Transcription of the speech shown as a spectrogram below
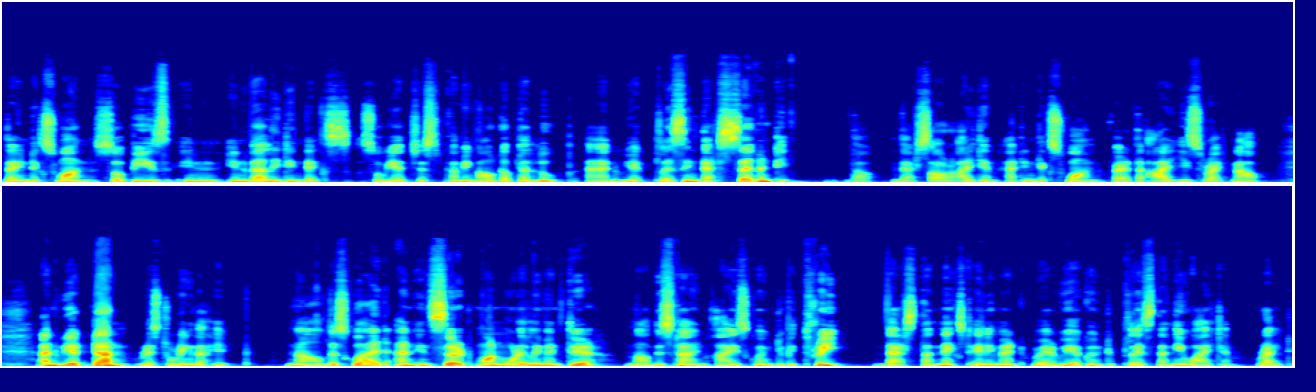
the index 1. So p is in invalid index. So we are just coming out of the loop and we are placing that 70. The, that's our item at index 1 where the i is right now. And we are done restoring the heap. Now let's go ahead and insert one more element there. Now this time i is going to be 3 that's the next element where we are going to place the new item, right?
